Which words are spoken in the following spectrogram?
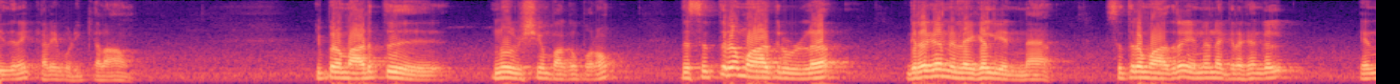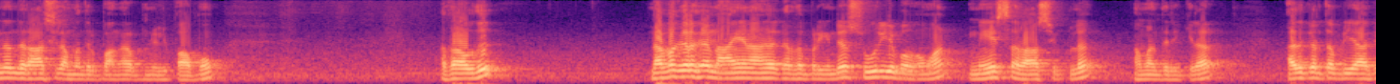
இதனை கடைபிடிக்கலாம். இப்போ நம்ம அடுத்து இன்னொரு விஷயம் பார்க்க போகிறோம் இந்த சித்திரை மாதத்தில் உள்ள கிரக நிலைகள் என்ன? சித்திரை மாதத்தில் என்னென்ன கிரகங்கள் எந்தெந்த ராசியில் அமர்ந்திருப்பாங்க அப்படின்னு சொல்லி பார்ப்போம். அதாவது நவகிரக நாயனாக கருதப்படுகின்ற சூரிய பகவான் மேச ராசிக்குள்ளே அமர்ந்திருக்கிறார். அதுக்கடுத்தபடியாக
